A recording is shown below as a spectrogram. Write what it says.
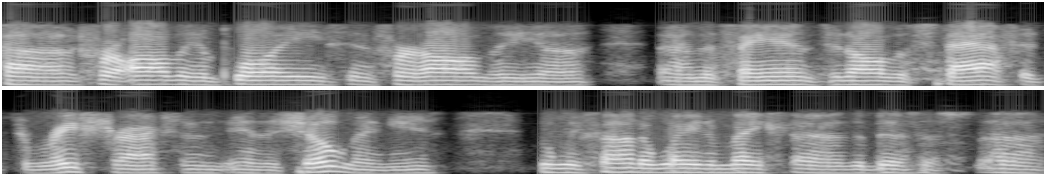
uh, for all the employees and for all the uh, and the fans and all the staff at the racetracks and, and the show venues. But we found a way to make uh, the business uh,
